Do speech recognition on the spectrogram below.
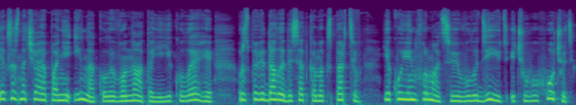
Як зазначає пані Інна, коли вона та її колеги розповідали десяткам експертів, якою інформацією володіють і чого хочуть,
